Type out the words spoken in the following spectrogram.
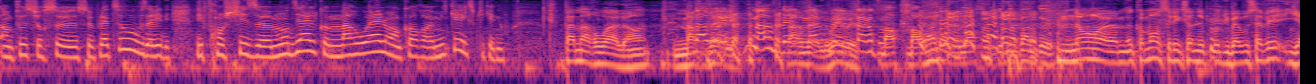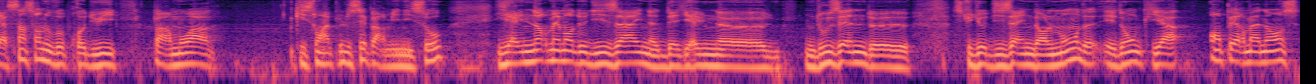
un peu sur ce, plateau. Vous avez des, franchises mondiales comme Marwell ou encore euh, Mickey. Expliquez-nous. Pas Marwell, hein. Marvel. Marvel, Marvel, pardon. Marwell, en 2022. Non, euh, comment on sélectionne les produits? Bah, Vous savez, il y a 500 nouveaux produits par mois qui sont impulsés par Miniso. Il y a énormément de design, il y a une, euh, une douzaine de studios de design dans le monde, et donc il y a en permanence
